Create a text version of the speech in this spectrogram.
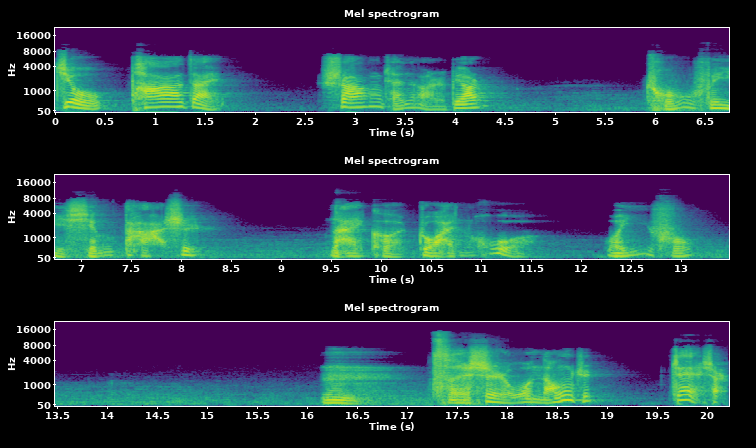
就趴在商臣耳边除非行大事，乃可转祸为福。嗯。此事我能知，这事儿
